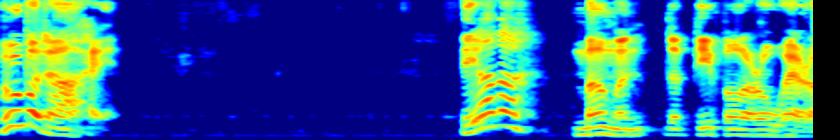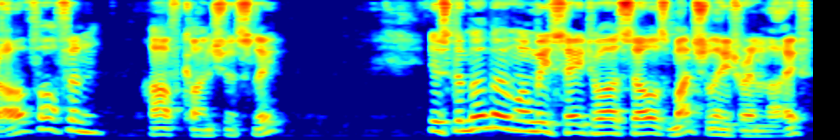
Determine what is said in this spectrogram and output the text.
who but I? The other moment that people are aware of, often half consciously, is the moment when we say to ourselves much later in life,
